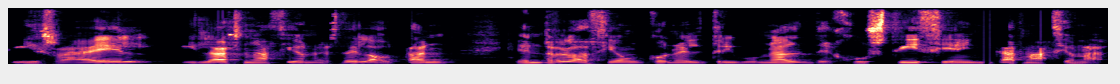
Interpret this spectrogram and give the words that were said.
Israel y las naciones de la OTAN en relación con el Tribunal de Justicia Internacional.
